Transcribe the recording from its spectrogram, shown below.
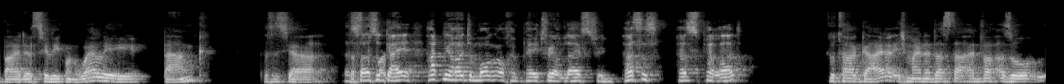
bei der Silicon Valley Bank? Das ist ja. Das, das war so geil. Hatten wir heute Morgen auch im Patreon Livestream. Hast es, hast es parat? Total geil. Ich meine, dass da einfach, also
